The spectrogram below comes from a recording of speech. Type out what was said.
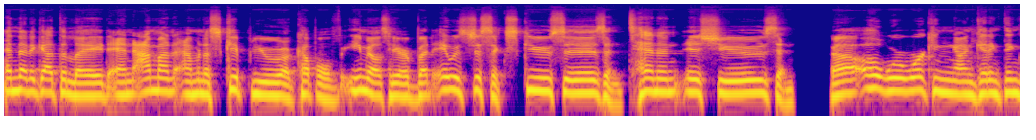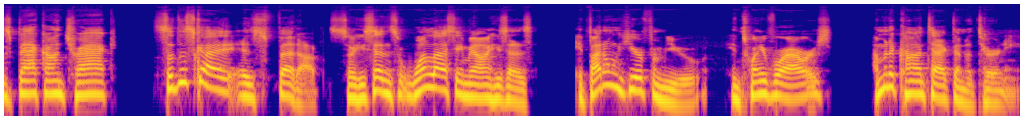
And then it got delayed. And I'm on, I'm going to skip you a couple of emails here, but it was just excuses and tenant issues and uh, oh, we're working on getting things back on track. So this guy is fed up. So he sends one last email and he says, If I don't hear from you in 24 hours, I'm going to contact an attorney.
